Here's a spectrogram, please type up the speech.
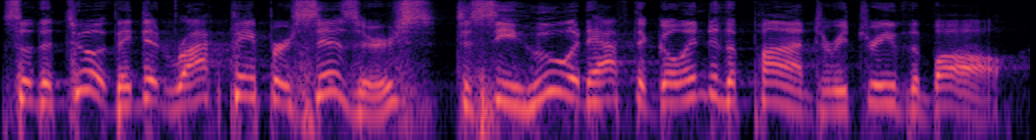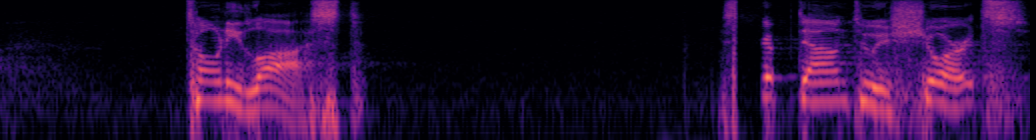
So the two, they did rock, paper, scissors to see who would have to go into the pond to retrieve the ball. Tony lost. Stripped down to his shorts.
